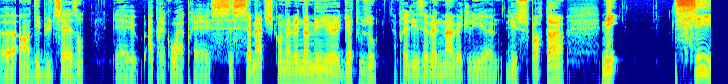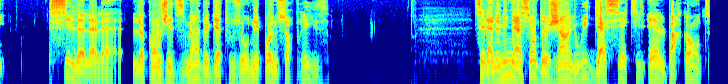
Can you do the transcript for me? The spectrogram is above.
en début de saison. Après quoi? Après 6 matchs qu'on avait nommé Gattuso, après les événements avec les, les supporters. Mais si, si le, le congédiement de Gattuso n'est pas une surprise, c'est la nomination de Jean-Louis Gasset qui, elle, par contre,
